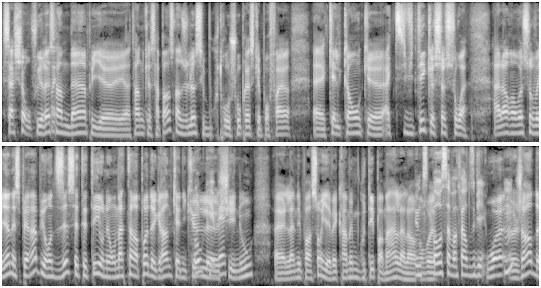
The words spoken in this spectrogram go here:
ça chauffe. Ils restent Ouais. en dedans, puis euh, attendent que ça passe. Rendu là, c'est beaucoup trop chaud presque pour faire euh, quelconque euh, activité que ce soit. Alors, on va surveiller en espérant. Puis on disait cet été, on n'attend pas de grandes canicules chez nous. Euh, L'année passée, on y avait quand même goûté pas mal. Alors, Une on petite va... pause, ça va faire du bien. Ouais, un genre de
